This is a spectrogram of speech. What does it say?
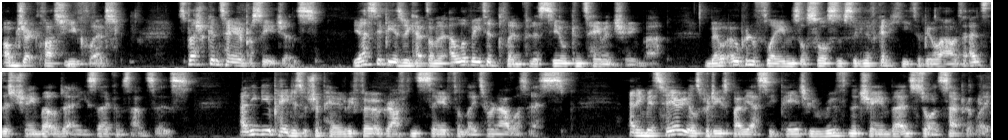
Object Class Euclid. Special Containment Procedures. The SCP is to be kept on an elevated plinth in a sealed containment chamber. No open flames or sources of significant heat will be allowed to enter this chamber under any circumstances. Any new pages which appear to be photographed and saved for later analysis. Any materials produced by the SCP are to be removed from the chamber and stored separately.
